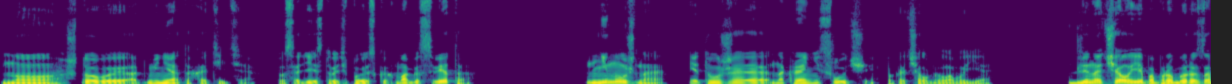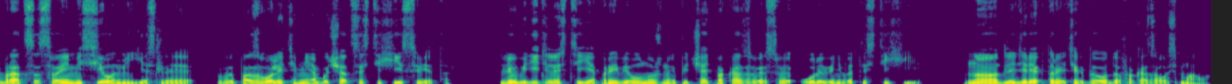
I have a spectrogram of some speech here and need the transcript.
Но что вы от меня-то хотите? Посодействовать в поисках мага света? Не нужно. Это уже на крайний случай, покачал головой я. Для начала я попробую разобраться своими силами, если вы позволите мне обучаться стихии света. Для убедительности я проявил нужную печать, показывая свой уровень в этой стихии. Но для директора этих доводов оказалось мало.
